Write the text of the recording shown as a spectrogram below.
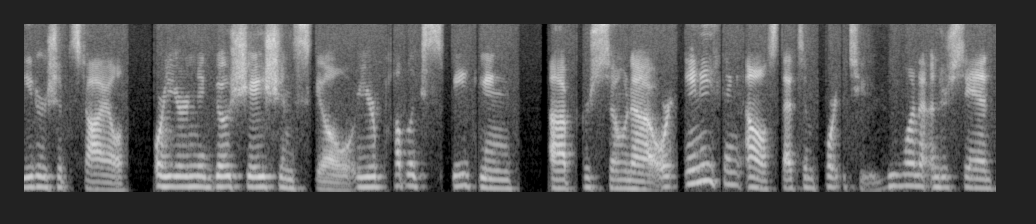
leadership style or your negotiation skill or your public speaking uh, persona or anything else that's important to you, you want to understand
